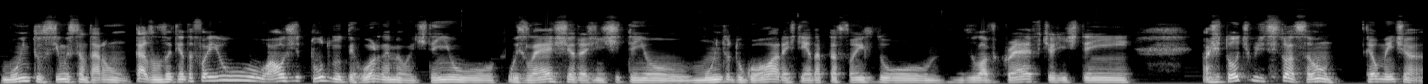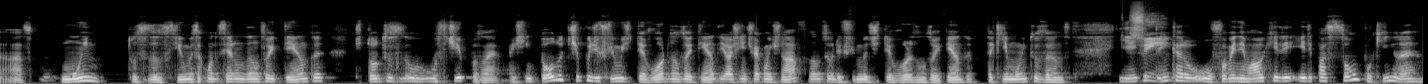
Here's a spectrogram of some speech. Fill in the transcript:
muitos filmes tentaram. Cara, os anos 80 foi o auge de tudo do terror, né, meu? A gente tem o, o slasher, a gente tem o muito do gore, a gente tem adaptações do, do Lovecraft, a gente tem. Acho que todo tipo de situação realmente as, muito dos filmes aconteceram nos anos 80, de todos os tipos, né? A gente tem todo tipo de filme de terror dos anos 80, e eu acho que a gente vai continuar falando sobre filmes de terror dos anos 80 daqui a muitos anos. E aí tem, cara, o Fome Animal que ele, ele passou um pouquinho, né?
